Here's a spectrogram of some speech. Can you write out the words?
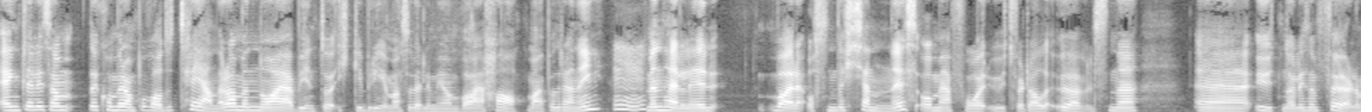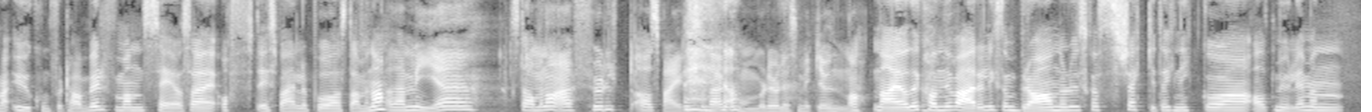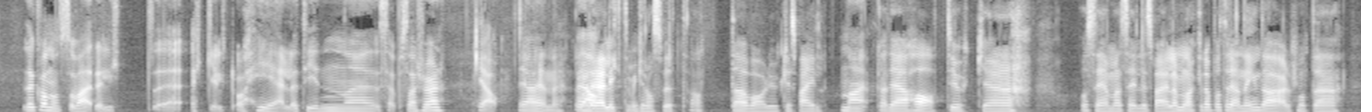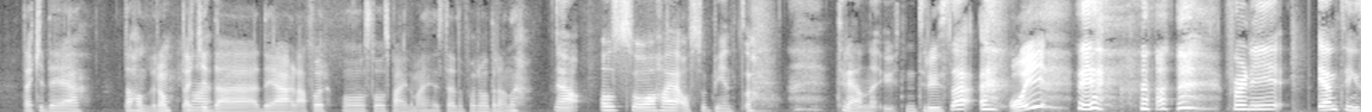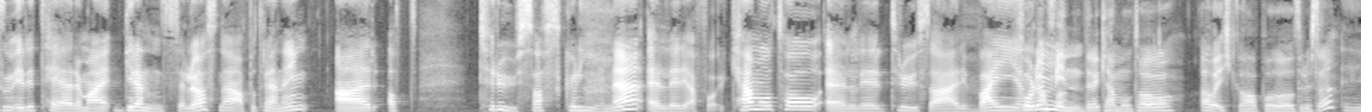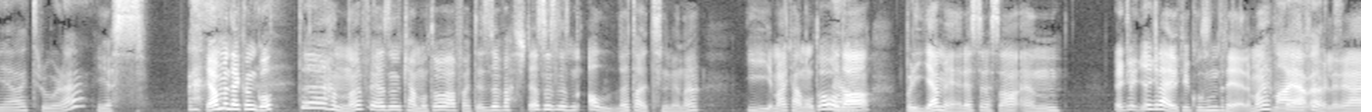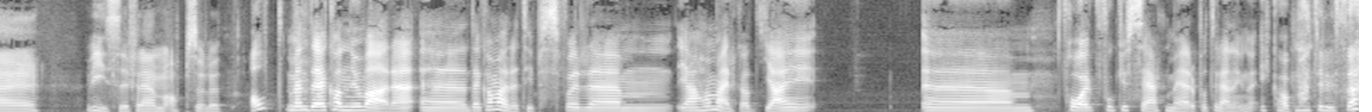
egentlig liksom Det kommer an på hva du trener, da, men nå har jeg begynt å ikke bry meg så veldig mye om hva jeg har på meg på trening, Mm. men heller bare åssen det kjennes, om jeg får utført alle øvelsene Uh, uten å liksom føle meg ukomfortabel, for man ser jo seg ofte i speilet på stamina. Ja, det er mye Stamina er fullt av speil, så der Ja. kommer du liksom ikke unna. Nei, og det kan jo være liksom bra når du skal sjekke teknikk og alt mulig, men det kan også være litt eh, ekkelt å hele tiden eh, se på seg sjøl. Ja, jeg er enig. Det var Ja. det jeg likte med crossfit. At der var det jo ikke speil. Nei. At jeg hater jo ikke å se meg selv i speilet, men akkurat på trening, da er det på en måte Det er ikke det det handler om. Det er ikke det, det jeg er der for. Å stå og speile meg i stedet for å trene. Ja. Og så har jeg også begynt å trene uten truse. Oi! Fordi en ting som irriterer meg grenseløst når jeg er på trening, er at trusa sklir ned, eller jeg får camel toe, eller trusa er i veien. Får du altså- mindre camel toe av å ikke ha på truse? Ja, Jeg tror det. Jøss. Ja, men det kan godt uh, hende, for jeg syns camel toe er faktisk det verste. Jeg syns nesten alle tightsene mine gir meg camel toe, og Ja. da blir jeg mer stressa enn jeg, jeg greier ikke å konsentrere meg, Nei, for jeg, jeg føler jeg viser frem absolutt alt. Men det kan jo være eh, Det kan være et tips, for ehm, jeg har merka at jeg ehm, får fokusert mer på trening når jeg ikke har på meg truse.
